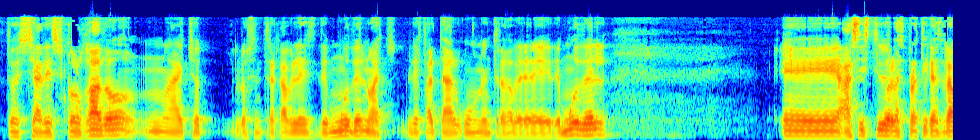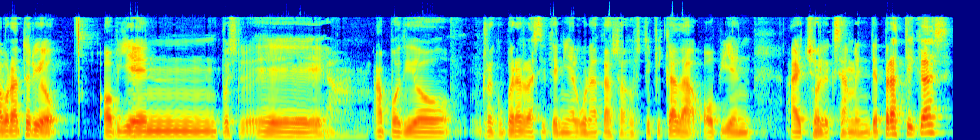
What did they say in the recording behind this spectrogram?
entonces se ha descolgado, no ha hecho los entregables de Moodle, le falta algún entregable de, Moodle, eh, ha asistido a las prácticas de laboratorio o bien pues, eh, ha podido recuperarla si tenía alguna causa justificada o bien ha hecho el examen de prácticas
